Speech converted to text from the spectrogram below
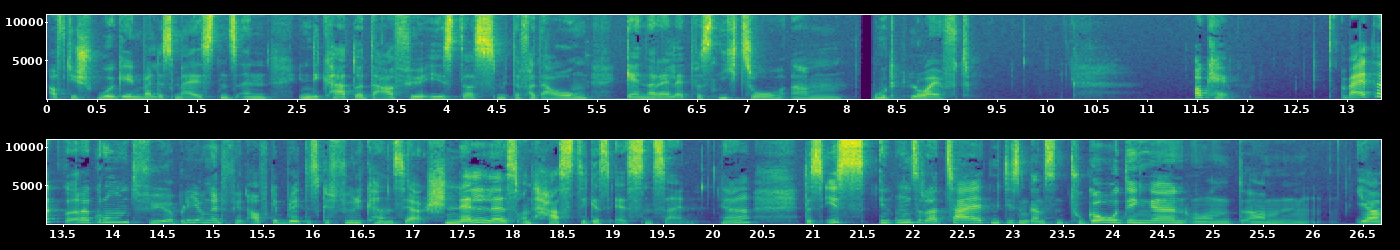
auf die Spur gehen, weil das meistens ein Indikator dafür ist, dass mit der Verdauung generell etwas nicht so ähm, gut läuft. Okay, Weiterer Grund für Blähungen, für ein aufgeblähtes Gefühl kann sehr schnelles und hastiges Essen sein. Ja, das ist in unserer Zeit mit diesen ganzen To-Go-Dingen und ähm, ja,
